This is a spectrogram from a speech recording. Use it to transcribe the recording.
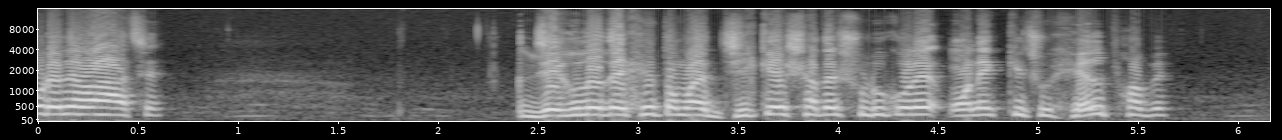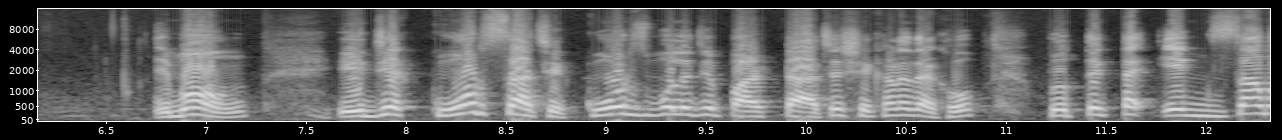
করে দেওয়া আছে। যেগুলো দেখে তোমার জিকের সাথে শুরু করে অনেক কিছু হেল্প হবে। এবং এই যে কোর্স আছে কোর্স বলে যে পার্টটা আছে, সেখানে দেখো প্রত্যেকটা এক্সাম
